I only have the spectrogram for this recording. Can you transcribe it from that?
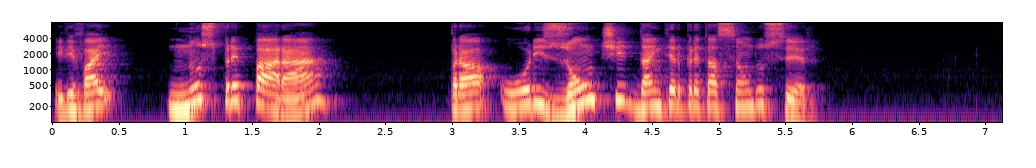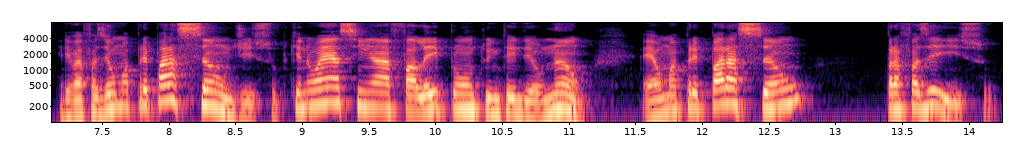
ele vai nos preparar para o horizonte da interpretação do ser. Ele vai fazer uma preparação disso, porque não é assim, ah, falei, pronto, entendeu. Não, é uma preparação para fazer isso.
